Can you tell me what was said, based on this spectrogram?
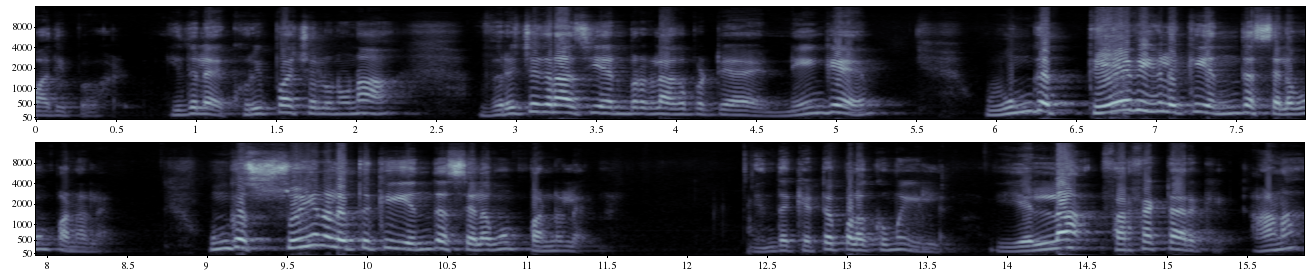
பாதிப்புகள். இதில் குறிப்பாக சொல்லணும்னா விருச்சகராசி அன்பர்களாகப்பட்ட நீங்கள் உங்கள் தேவைகளுக்கு எந்த செலவும் பண்ணலை. உங்கள் சுயநலத்துக்கு எந்த செலவும் பண்ணலை. எந்த கெட்ட பழக்கமும் இல்லை. எல்லாம் பர்ஃபெக்டாக இருக்குது ஆனால்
